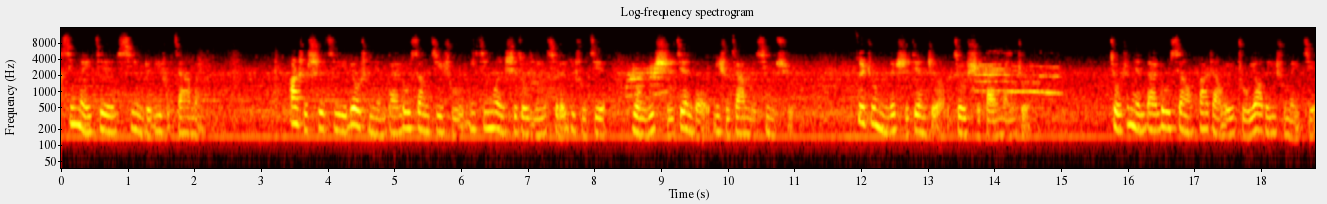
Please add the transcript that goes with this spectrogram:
新媒介吸引着艺术家们。二十世纪六十年代，录像技术一经问世，就引起了艺术界勇于实践的艺术家们的兴趣。最著名的实践者就是白南准。九十年代，录像发展为主要的艺术媒介，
